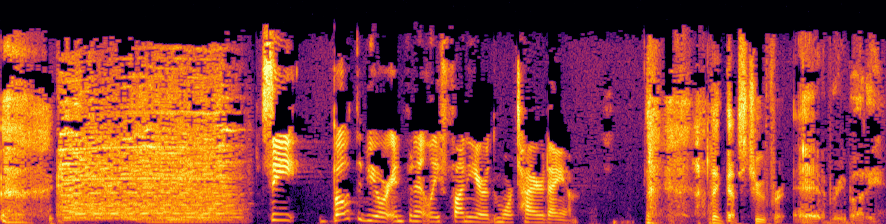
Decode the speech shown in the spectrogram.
See, both of you are infinitely funnier the more tired I am. I think that's true for everybody.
